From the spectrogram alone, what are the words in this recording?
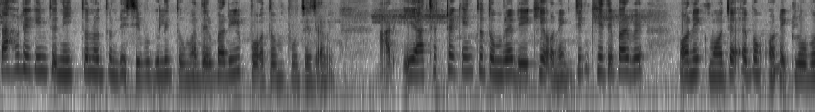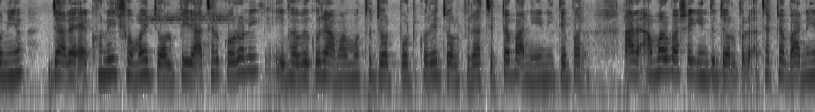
তাহলে কিন্তু নিত্য নতুন রেসিপিগুলি তোমাদের বাড়ি প্রথম পৌঁছে যাবে। আর এই আচারটা কিন্তু তোমরা রেখে অনেক দিন খেতে পারবে। অনেক মজা এবং অনেক লোভনীয়। যারা এখনই সময় জলপির আচার করনি, এভাবে করে আমার মতো জটপট করে জলপির আচারটা বানিয়ে নিতে পারো। আর আমার বাসায় কিন্তু জলপির আচারটা বানিয়ে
